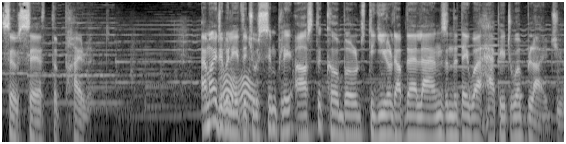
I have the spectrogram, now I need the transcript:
So saith the pirate. Am I to believe that you simply asked the kobolds to yield up their lands and that they were happy to oblige you?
